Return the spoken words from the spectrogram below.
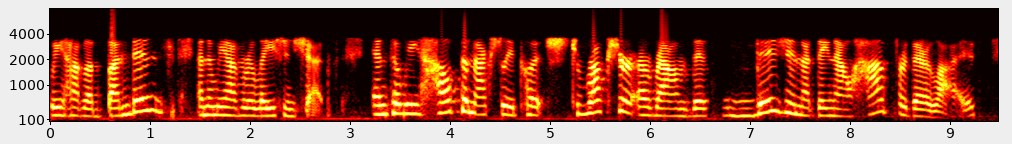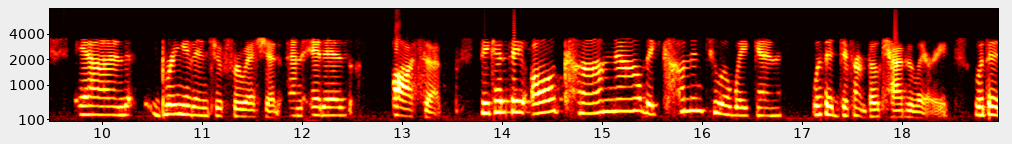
we have abundance, and then we have relationships. And so we help them actually put structure around this vision that they now have for their lives and bring it into fruition. And it is awesome because they all come now, they come into Awaken with a different vocabulary, with a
